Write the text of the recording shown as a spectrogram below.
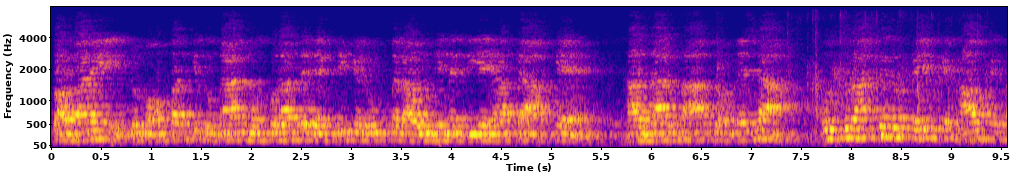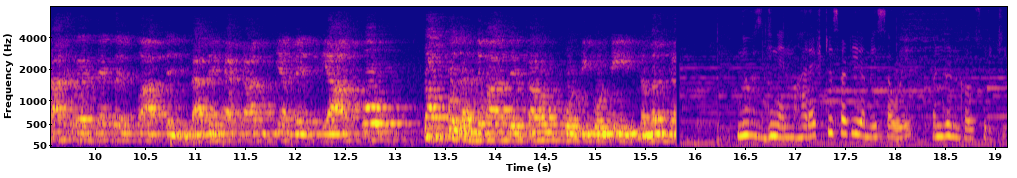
तो हमारे जो मोहब्बत की दुकान मुस्कुराते व्यक्ति के रूप में राहुल जी ने दिए यहाँ पे आपके खासदार साहब जो हमेशा मुस्कुराते और प्रेम के भाव के साथ रहते हैं तो इनको आपने जिताने का काम किया। मैं इसलिए आपको सबको धन्यवाद देता हूँ। कोटि कोटि नमन न्यूज जी महाराष्ट्रासाठी रमेश सावळे अंजनगाव सुरजी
